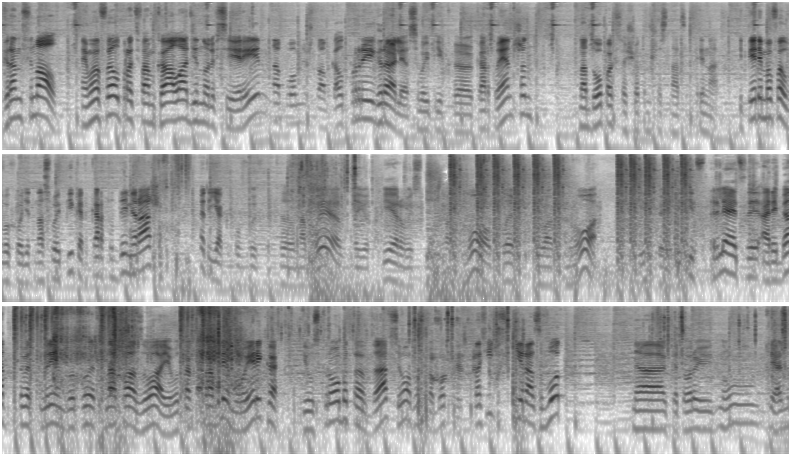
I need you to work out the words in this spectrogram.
Гранд-финал. МФЛ против Амкала 1-0 в серии. Напомню, что Амкал проиграли свой пик э, карту Ancient на допах со счетом 16-13. Теперь МФЛ выходит на свой пик. Это карта Демираж. Это якобы выход э, на Б. Дает первый смог в окно, флеш в окно. И все, и летит, стреляется. А ребята в это время выходят на фазу А. И вот так проблема у Эрика и у Скробота. Да, все, оно сработало. Классический развод а, который, ну, реально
